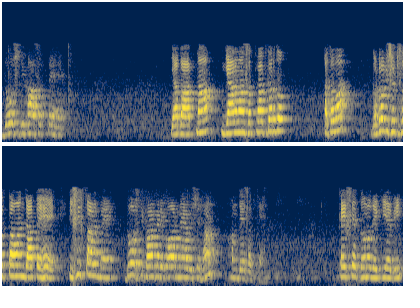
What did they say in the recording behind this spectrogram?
दोष दिखा सकते हैं। या तो आत्मा ज्ञानवान सत्वात कर दो, अथवा घटो विशिष्ट सत्तावान जाते हैं। इसी स्थल में दोष दिखाकर एक और नया विशेषण हम दे सकते हैं। कैसे? दोनों देखिए अभी।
